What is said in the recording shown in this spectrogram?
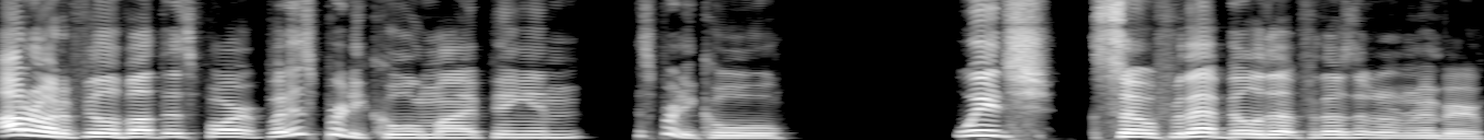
I don't know how to feel about this part, but it's pretty cool in my opinion. It's pretty cool. Which, so for that build up, for those that don't remember,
